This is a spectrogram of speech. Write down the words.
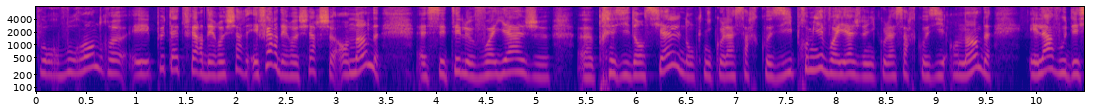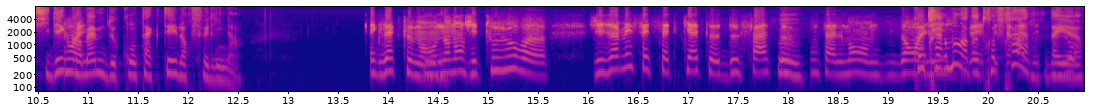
pour vous rendre et peut-être faire des recherches et faire des recherches en Inde. C'était le voyage euh, présidentiel, donc Nicolas Sarkozy, premier voyage de Nicolas Sarkozy en Inde. Et là, vous décidez quand même de contacter l'orphelinat. Exactement. Mm. Non, non, j'ai toujours, euh, j'ai jamais fait cette quête de face euh, Mm. frontalement en me disant. Contrairement à votre etc. frère, d'ailleurs.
